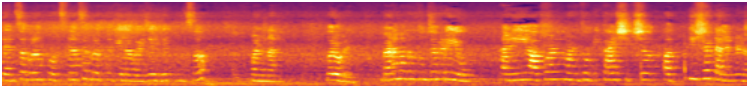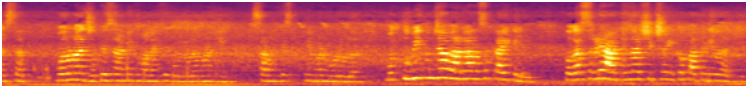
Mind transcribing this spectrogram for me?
त्यांच्यापर्यंत पोहोचण्याचा प्रयत्न केला पाहिजे हे तुमचं म्हणणं आहे. बरोबर आहे. मॅडम आता तुमच्याकडे येऊ. आणि आपण म्हणतो की काय शिक्षक अतिशय टॅलेंटेड असतात. म्हणून आज झोपे सरांनी तुम्हाला इथे बोलवलं म्हणे साळुंके पण बोलवलं. मग तुम्ही तुमच्या वर्गात असं काय केलं बघा सगळे आठ हजार शिक्षक एका पातळीवर आहेत.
